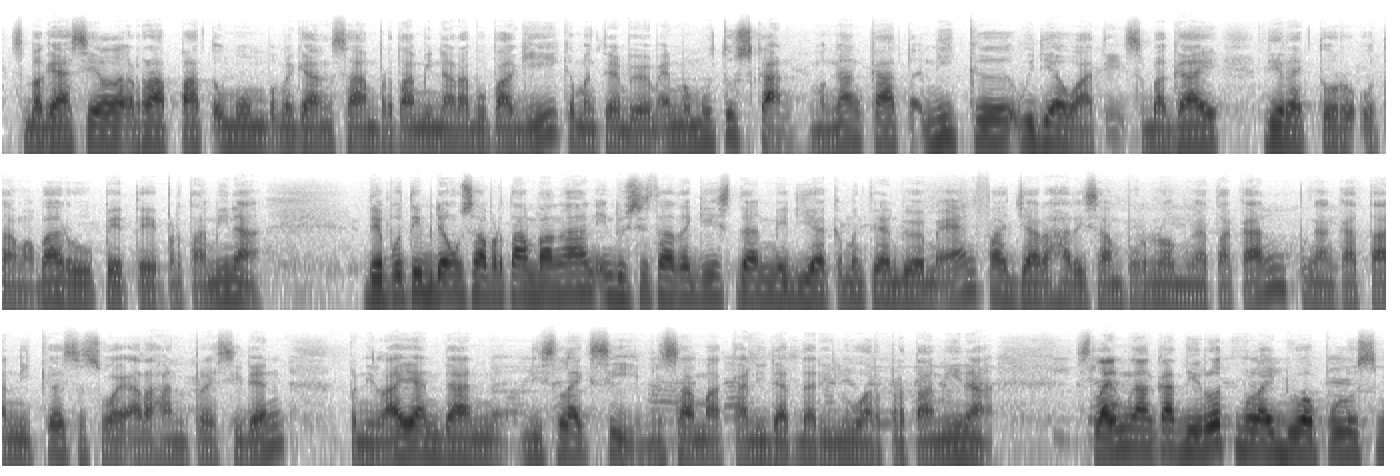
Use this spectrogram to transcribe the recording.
Sebagai hasil rapat umum pemegang saham Pertamina Rabu pagi, Kementerian BUMN memutuskan mengangkat Nike Widiawati sebagai Direktur Utama baru PT Pertamina. Deputi Bidang Usaha Pertambangan, Industri Strategis dan Media Kementerian BUMN Fajar Hari Sampurno mengatakan pengangkatan Nike sesuai arahan Presiden, penilaian dan diseleksi bersama kandidat dari luar Pertamina. Selain mengangkat Dirut mulai 29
